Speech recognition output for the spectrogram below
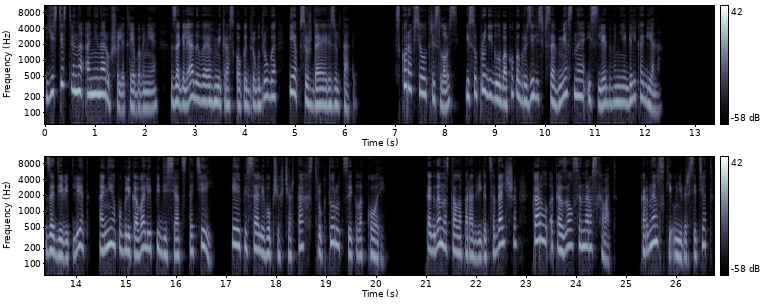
Естественно, они нарушили требования, заглядывая в микроскопы друг друга и обсуждая результаты. Скоро все утряслось, и супруги глубоко погрузились в совместное исследование гликогена. За 9 лет они опубликовали 50 статей и описали в общих чертах структуру цикла Кори. Когда настала пора двигаться дальше, Карл оказался на расхват. Корнеллский университет,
